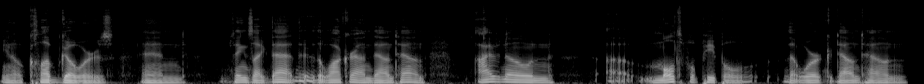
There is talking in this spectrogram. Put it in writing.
you know, club goers and things like that that, that walk around downtown. I've known uh, multiple people that work downtown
